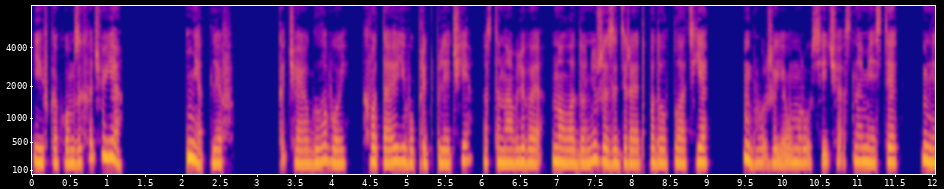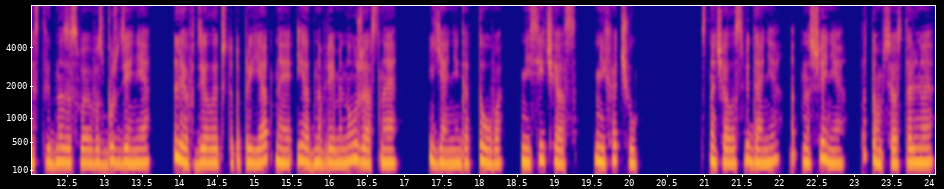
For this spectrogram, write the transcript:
И в каком захочу я». «Нет, Лев». Качаю головой. Хватаю его предплечье, останавливая, но ладонь уже задирает подол платья. Боже, я умру сейчас на месте. Мне стыдно за свое возбуждение. Лев делает что-то приятное и одновременно ужасное. Я не готова. Не сейчас. Не хочу. Сначала свидание, отношения, потом все остальное.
